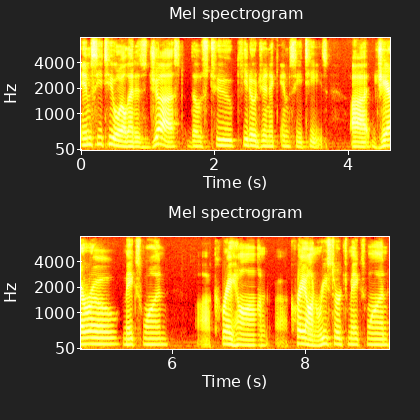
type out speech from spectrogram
MCT oil that is just those two ketogenic MCTs. Uh, makes one. Uh, Crayon, uh, Crayon Research makes one.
